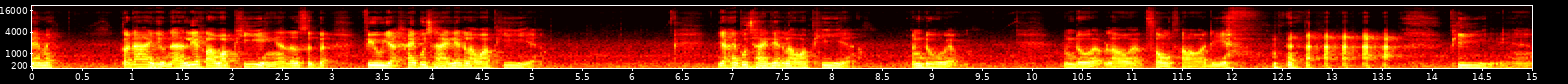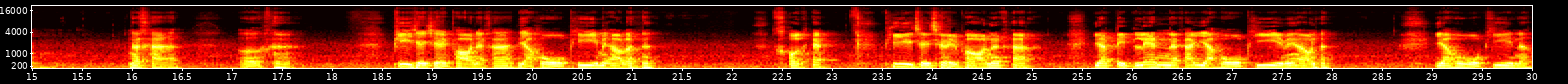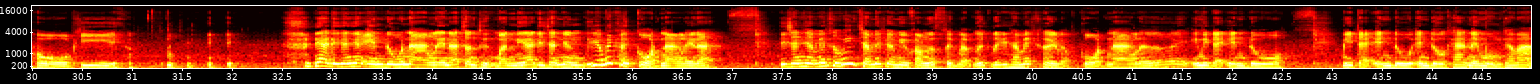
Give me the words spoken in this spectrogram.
ได้ไหมก็ได้อยู่นะ เรียกเราว่าพี่อย่างเงี้ยรู้สึกแบบฟิลอยากให้ผู้ชายเรียกเราว่าพี่อะอยากให้ผู้ชายเรียกเราว่าพี่อะมันดูแบบ มันดูแบบเราแบบทรงซอดี พี่นะคะ เออ พี่เฉยๆพอนะคะ อย่าโหพี่ไม่เอาแล้วนะขอแค่พี่เฉยๆพอนะคะ อย่าติดเล่นนะคะ อย่าโหพี่ไม่เอานะ อย่าโหพี่นะโหพี่ เนี่ยดิฉันยังเอ็นดูนางเลยนะ จนถึงวันนี้ดิฉันยังยังไม่เคยโกรธนางเลยนะดิฉันยังไม่เคยดิฉันไม่เคยมีความรู้สึกแบบลึกๆดิฉันไม่เคยแบบโกรธนางเลย มีแต่เอ็นดู มีแต่เอ็นดูเอ็นดูแค่ในมุมแค่ว่า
